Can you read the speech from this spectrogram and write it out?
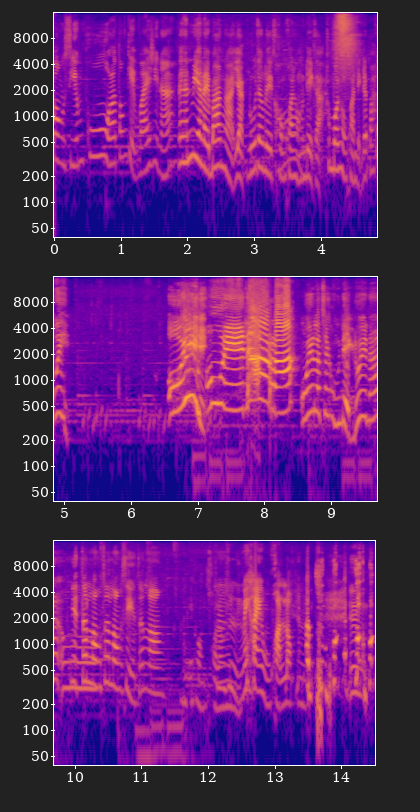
กล่องสีชมพูเราต้องเก็บไว้สินะ ในนั้นมีอะไรบ้างอะ อยากรู้จังเลยของขวัญของเด็กอะขโมยของขวัญเด็กได้ปะอุ้ยโอ้ยอุ้ยน่ารักโอ้ยเราใช้ของเด็กด้วยนะโเนี่ยเต้นลองเต้นลองสิเต้นลองนี่ของขวัญอื้อหือเราไม่ใครของขวัญหรอกอืม I am under the control. Please help me. นี่คือ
